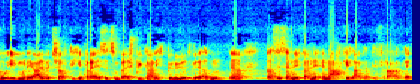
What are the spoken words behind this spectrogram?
wo eben realwirtschaftliche Preise zum Beispiel gar nicht berührt werden, ja, das ist eine, eine nachgelagerte Frage.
